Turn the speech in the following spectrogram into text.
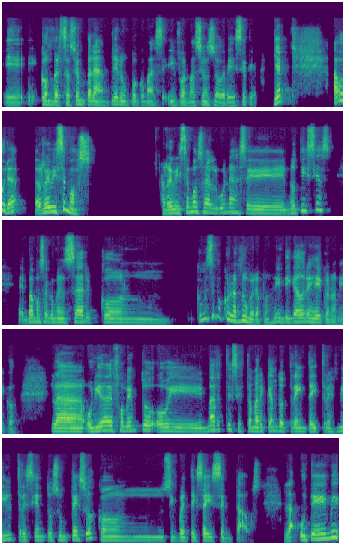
eh, conversación para ampliar un poco más información sobre ese tema. ¿ya? Ahora, revisemos, revisemos algunas noticias. Eh, vamos a comenzar con, comencemos con los números, pues, indicadores económicos. La unidad de fomento hoy martes está marcando 33.301 pesos con 56 centavos. La UTM,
